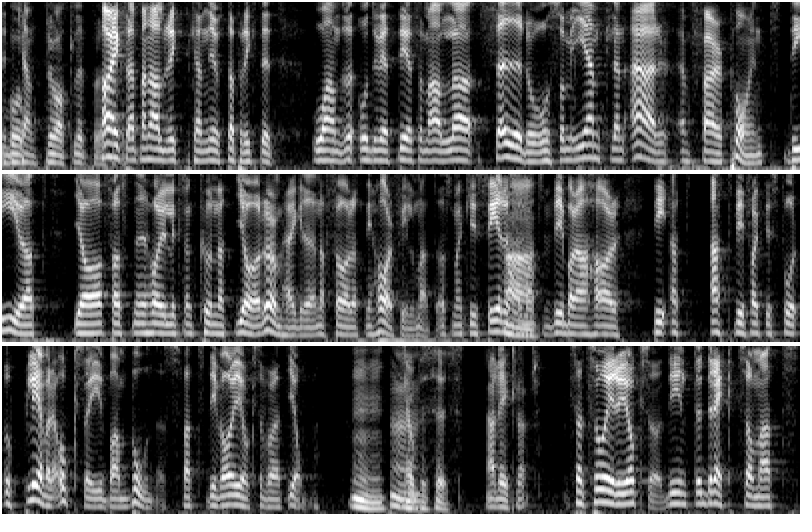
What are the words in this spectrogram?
jobb och kan privatliv på det Ja exakt, att man aldrig riktigt kan njuta på riktigt. Och, andra, och du vet det som alla säger då och som egentligen är en fair point Det är ju att Ja fast ni har ju liksom kunnat göra de här grejerna för att ni har filmat Alltså man kan ju se det Ja. som att vi bara har det, att, att vi faktiskt får uppleva det också är ju bara en bonus För att det var ju också vårt jobb Mm. Mm. Ja, precis. Ja, det är klart. Så att så är det ju också. Det är ju inte direkt som att,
